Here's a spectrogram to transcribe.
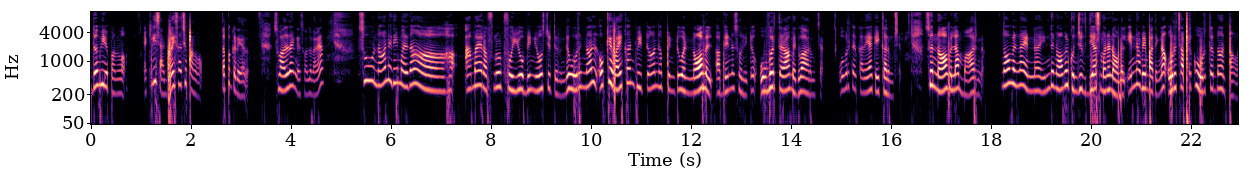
உதவியை பண்ணலாம். அட்லீஸ்ட் அட்வைஸாச்சும் பண்ணலாம். தப்பு கிடையாது. ஸோ அதுதான் இங்கே சொல்ல வரேன். ஸோ நான் இதே மாதிரி தான் am I rough note for you அப்படின்னு யோசிச்சுட்டு இருந்து ஒரு நாள் okay why can't we turn up into a novel அப்படின்னு சொல்லிட்டு ஒவ்வொருத்தராக மெதுவாக ஆரம்பித்தேன் ஒவ்வொருத்தர் கதையாக கேட்க ஆரம்பித்தேன் ஸோ நாவலாக மாறினேன். நாவல்னால் என்ன? இந்த நாவல் கொஞ்சம் வித்தியாசமான நாவல் என்ன அப்படின்னு பார்த்தீங்கன்னா ஒரு சாப்டருக்கு ஒருத்தர் தான் இருப்பாங்க.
